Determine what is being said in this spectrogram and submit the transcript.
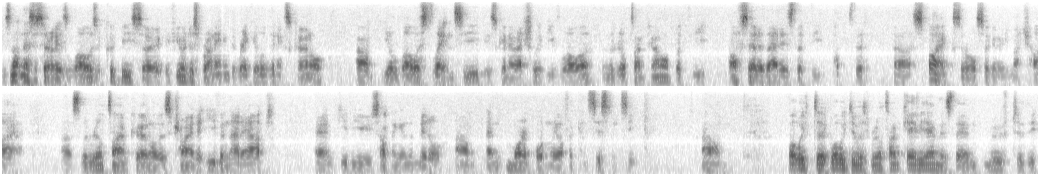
is not necessarily as low as it could be. So if you're just running the regular Linux kernel, um, your lowest latency is going to actually be lower than the real-time kernel, but the offset of that is that the, the uh, spikes are also going to be much higher. Uh, so the real-time kernel is trying to even that out and give you something in the middle, um, and more importantly, offer consistency. Um, what we do, what we do with real-time KVM is then move to the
